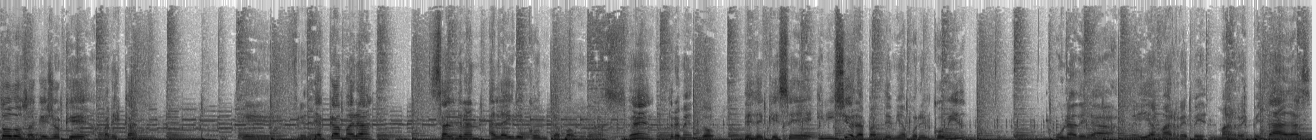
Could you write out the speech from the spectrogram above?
Todos aquellos que aparezcan eh, frente a cámara saldrán al aire con tapabocas. ¿eh? Tremendo. Desde que se inició la pandemia por el COVID, una de las medidas más, respetadas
